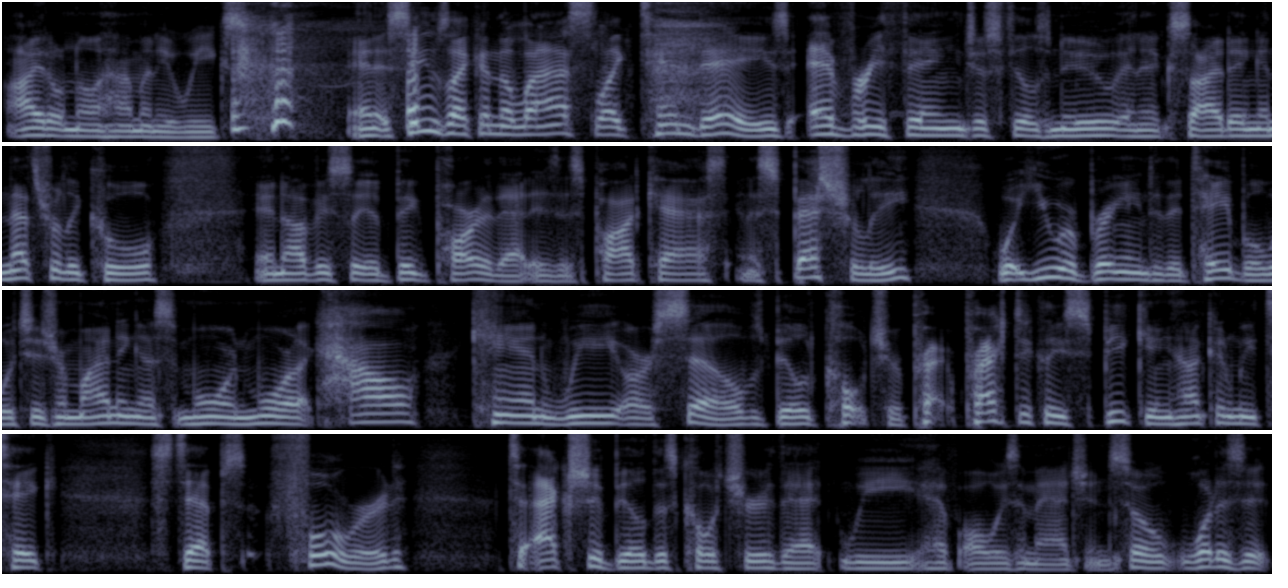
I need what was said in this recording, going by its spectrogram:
I don't know how many weeks. And it seems like in the last like 10 days, everything just feels new and exciting. And that's really cool. And obviously, a big part of that is this podcast, and especially what you are bringing to the table, which is reminding us more and more like, how can we ourselves build culture? Pra- practically speaking, how can we take steps forward to actually build this culture that we have always imagined? So, what is it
